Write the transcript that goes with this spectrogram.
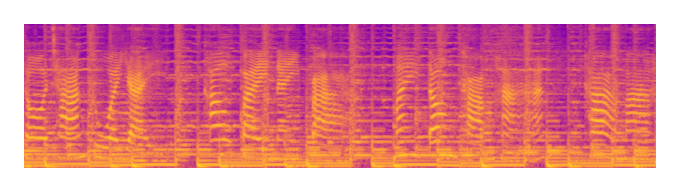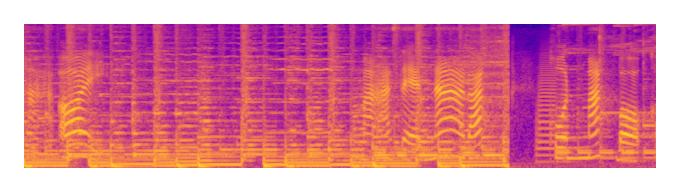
ชอช้างตัวใหญ่ เข้าไปในป่า แสนน่ารัก คนมักบอกค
